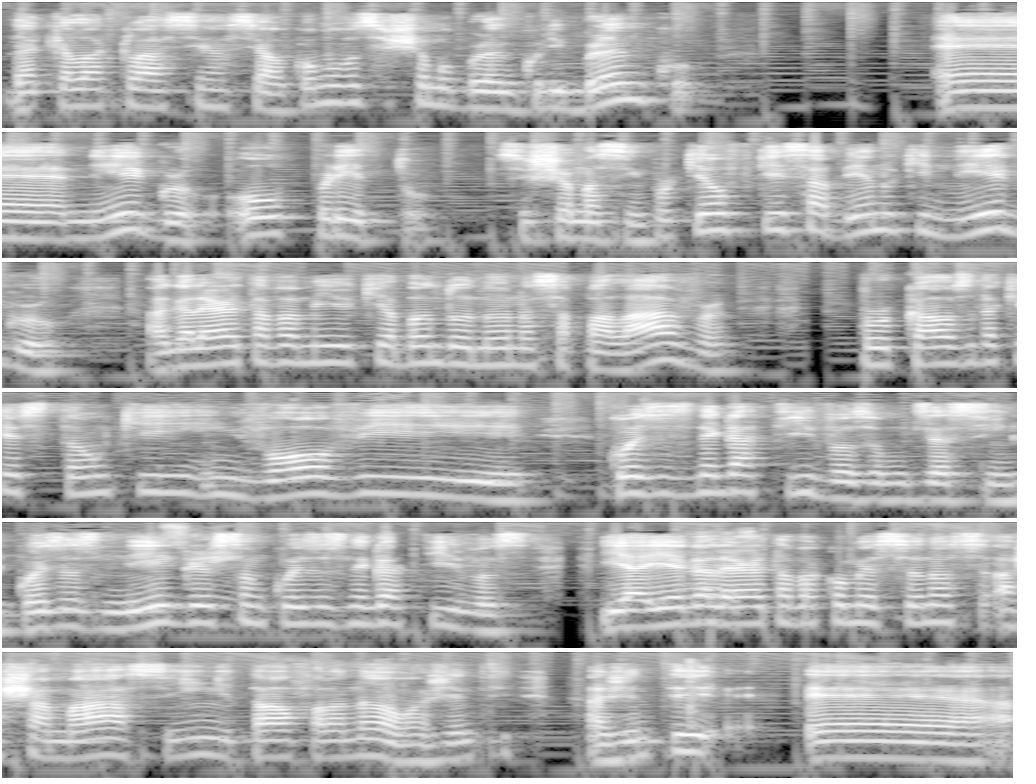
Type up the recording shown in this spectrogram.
daquela classe racial, como você chama o branco de branco, é, negro ou preto, se chama assim, porque eu fiquei sabendo que negro a galera tava meio que abandonando essa palavra por causa da questão que envolve coisas negativas, vamos dizer assim. Coisas negras Sim. são coisas negativas. E aí a galera tava começando a, a, chamar assim e tal, falar, não, a gente. A gente é.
